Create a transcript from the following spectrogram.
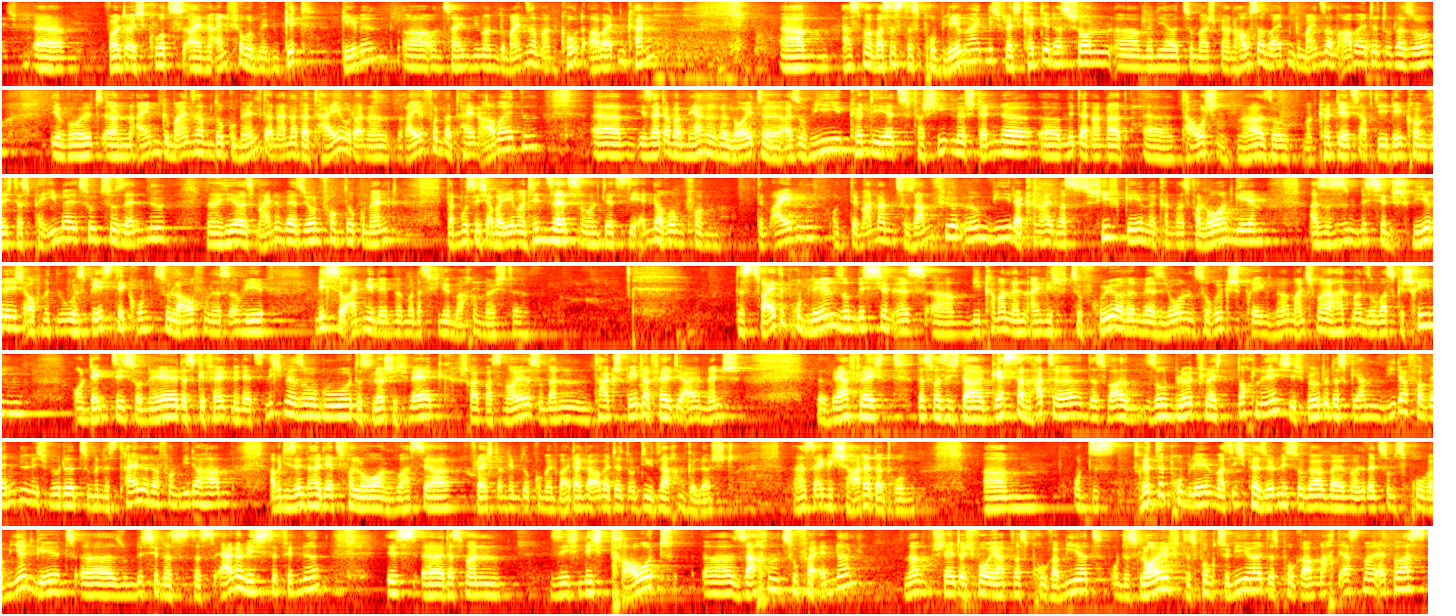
Ich äh, wollte euch kurz eine Einführung in Git geben äh, und zeigen, wie man gemeinsam an Code arbeiten kann. Ähm, erstmal, was ist das Problem eigentlich? Vielleicht kennt ihr das schon, äh, wenn ihr zum Beispiel an Hausarbeiten gemeinsam arbeitet oder so. Ihr wollt an einem gemeinsamen Dokument, an einer Datei oder einer Reihe von Dateien arbeiten. Ähm, ihr seid aber mehrere Leute. Also wie könnt ihr jetzt verschiedene Stände äh, miteinander äh, tauschen? Na, also man könnte jetzt auf die Idee kommen, sich das per E-Mail zuzusenden. Na, hier ist meine Version vom Dokument. Dann muss sich aber jemand hinsetzen und jetzt die Änderung von dem einen und dem anderen zusammenführen irgendwie. Da kann halt was schief gehen, da kann was verloren gehen. Also es ist ein bisschen schwierig, auch mit einem USB-Stick rumzulaufen. Das ist irgendwie nicht so angenehm, wenn man das viel machen möchte. Das zweite Problem so ein bisschen ist, ähm, wie kann man denn eigentlich zu früheren Versionen zurückspringen? Ne? Manchmal hat man sowas geschrieben und denkt sich so, nee, das gefällt mir jetzt nicht mehr so gut, das lösche ich weg, schreibe was Neues und dann einen Tag später fällt dir ein, Mensch, wäre vielleicht das, was ich da gestern hatte, das war so blöd vielleicht doch nicht. Ich würde das gern wiederverwenden, ich würde zumindest Teile davon wieder haben, aber die sind halt jetzt verloren. Du hast ja vielleicht an dem Dokument weitergearbeitet und die Sachen gelöscht. Das ist eigentlich schade darum. Ähm, und das dritte Problem, was ich persönlich sogar, wenn es ums Programmieren geht, äh, so ein bisschen das, das Ärgerlichste finde, ist, äh, dass man sich nicht traut, äh, Sachen zu verändern. Ne? Stellt euch vor, ihr habt was programmiert und es läuft, es funktioniert, das Programm macht erstmal etwas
